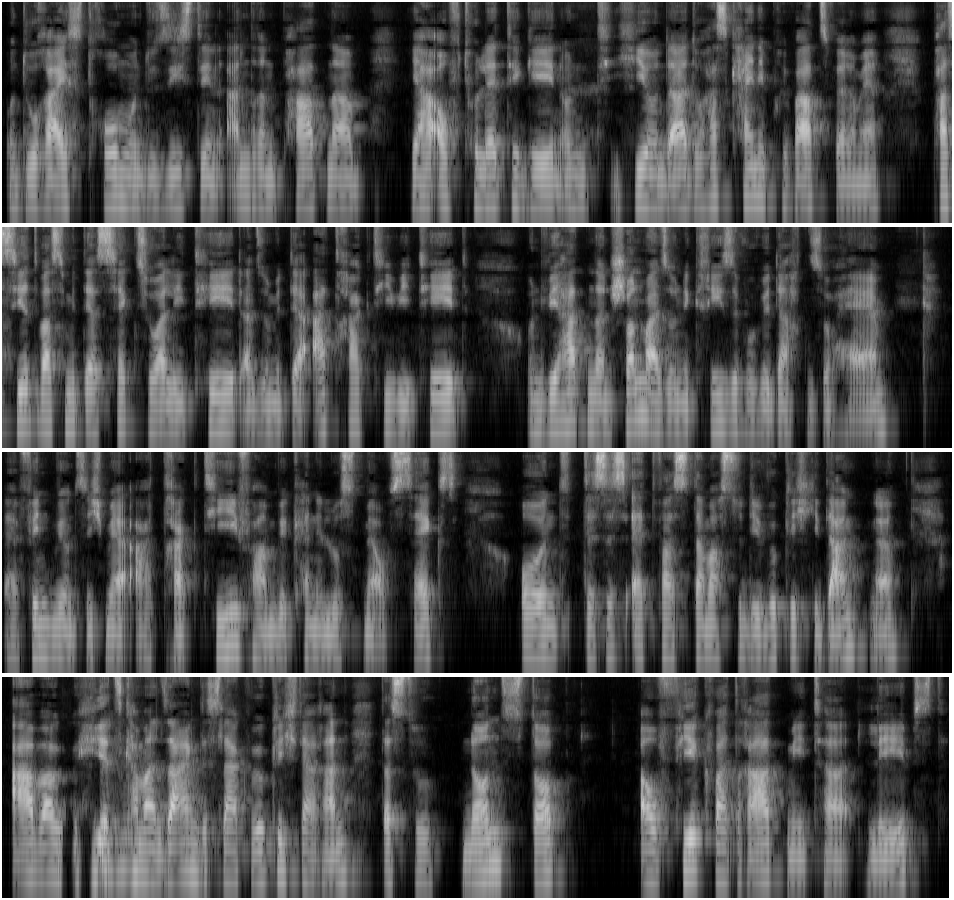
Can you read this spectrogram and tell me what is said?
und du reist rum und du siehst den anderen Partner ja auf Toilette gehen und hier und da, du hast keine Privatsphäre mehr, passiert was mit der Sexualität, also mit der Attraktivität. Und wir hatten dann schon mal so eine Krise, wo wir dachten so, hä, äh, finden wir uns nicht mehr attraktiv, haben wir keine Lust mehr auf Sex. Und das ist etwas, da machst du dir wirklich Gedanken. Ne? Aber jetzt mhm. kann man sagen, das lag wirklich daran, dass du nonstop auf vier Quadratmeter lebst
